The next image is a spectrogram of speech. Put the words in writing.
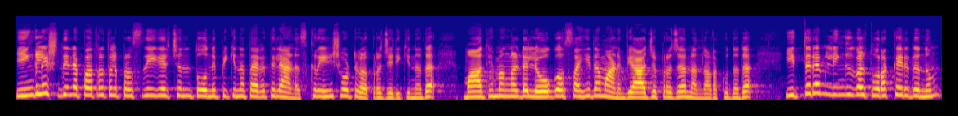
ഇംഗ്ലീഷ് ദിനപത്രത്തിൽ പ്രസിദ്ധീകരിച്ചെന്ന് തോന്നിപ്പിക്കുന്ന തരത്തിലാണ് സ്ക്രീൻഷോട്ടുകൾ പ്രചരിക്കുന്നത്. മാധ്യമങ്ങളുടെ ലോഗോ സഹിതമാണ് വ്യാജ പ്രചരണം നടക്കുന്നത്. ഇത്തരം ലിങ്കുകൾ തുറക്കരുതെന്നും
